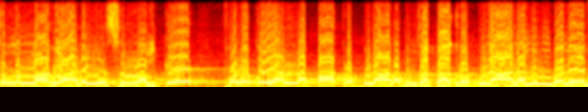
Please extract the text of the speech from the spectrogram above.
সাল্লাহ আলাইসাল্লামকে ফলো করে আল্লাহ পাক রব্বুল আলমিন পাক রব্বুল আলমিন বলেন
